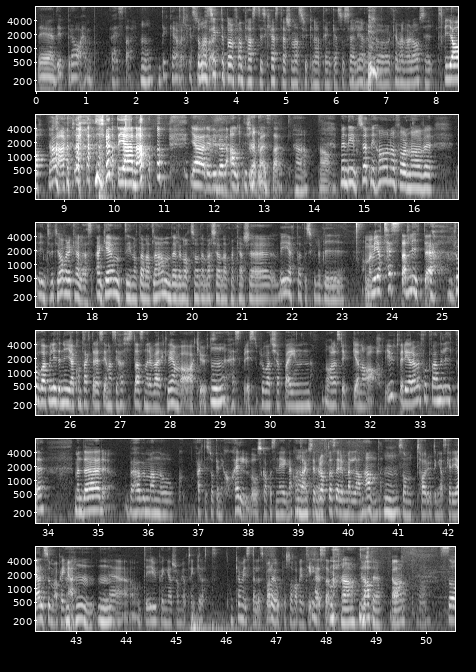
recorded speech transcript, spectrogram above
Det, det är ett bra hem för hästar. Mm. Det kan jag verkligen Så man för. sitter på en fantastisk häst här som man skulle kunna tänka sig att sälja nu så kan man höra av sig hit. Ja, tack! Jättegärna! Gör det, vi behöver alltid köpa hästar. Ja. Ja. Men det är inte så att ni har någon form av, eh, inte vet jag vad det kallas, agent i något annat land eller något sånt där man känner att man kanske vet att det skulle bli... Ja, men vi har testat lite, provat med lite nya kontakter senast i höstas när det verkligen var akut Mm. hästbrist provat köpa in några stycken och ja, vi utvärderar väl fortfarande lite. Men där behöver man nog faktiskt åka ner själv och skapa sina egna kontakter det. för oftast är det mellanhand Mm. som tar ut en ganska rejäl summa pengar. Mhm, mm. Eh, och det är ju pengar som jag tänker att de kan vi istället spara ihop och så har vi en till häst sen. Ja, just Ja. det. Ja. Ja. Så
